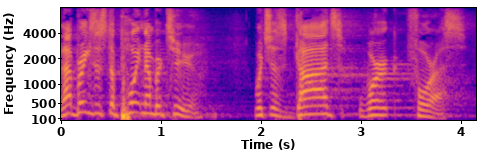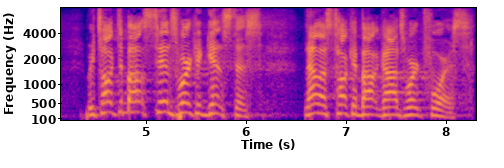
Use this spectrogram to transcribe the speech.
And that brings us to point number two, which is God's work for us. We talked about sin's work against us. Now let's talk about God's work for us.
